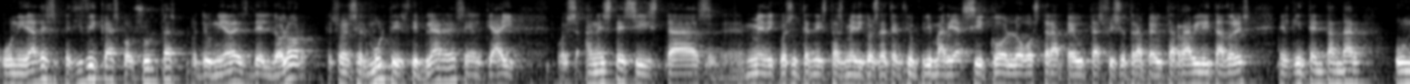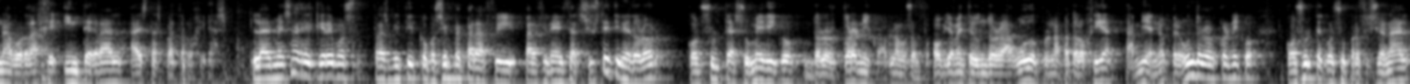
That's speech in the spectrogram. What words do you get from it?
unidades específicas, consultas de unidades del dolor, que suelen ser multidisciplinares, en el que hay pues anestesistas, eh, médicos internistas, médicos de atención primaria, psicólogos, terapeutas, fisioterapeutas, rehabilitadores, el que intentan dar un abordaje integral a estas patologías. El mensaje que queremos transmitir, como siempre, para, fi- para finalizar, si usted tiene dolor, consulte a su médico, dolor crónico, hablamos ob- obviamente de un dolor agudo por una patología también, ¿no? pero un dolor crónico, consulte con su profesional,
